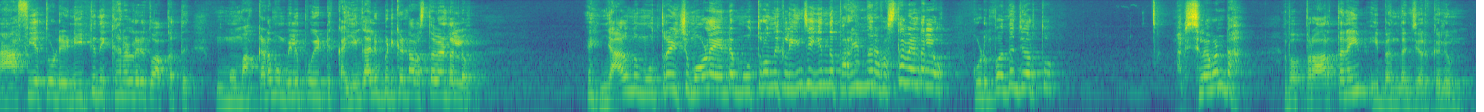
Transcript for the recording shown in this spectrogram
ആഫിയത്തോടെ എണീറ്റ് നിൽക്കാനുള്ളൊരു ത്വാക്കത്ത് മക്കളുടെ മുമ്പിൽ പോയിട്ട് കയ്യും കാലും പിടിക്കേണ്ട അവസ്ഥ വേണ്ടല്ലോ. ഞാനൊന്ന് മൂത്രയിച്ച് മോളെ എന്റെ മൂത്രം ഒന്ന് ക്ലീൻ ചെയ്യുന്ന പറയുന്ന ഒരവസ്ഥ വേണ്ടല്ലോ കുടുംബബന്ധം ചേർത്തു. മനസ്സിലാവണ്ട. അപ്പോൾ പ്രാർത്ഥനയും ഈ ബന്ധം ചേർക്കലും.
